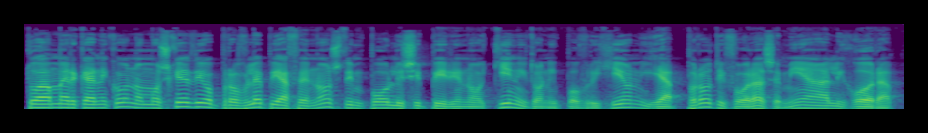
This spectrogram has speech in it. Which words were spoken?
Το Αμερικανικό νομοσχέδιο προβλέπει αφενός την πώληση πυρηνοκίνητων υποβρυχίων για πρώτη φορά σε μια άλλη χώρα.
